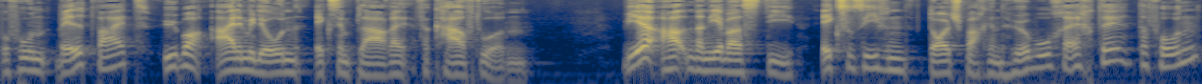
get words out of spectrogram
wovon weltweit über eine Million Exemplare verkauft wurden. Wir erhalten dann jeweils die exklusiven deutschsprachigen Hörbuchrechte davon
